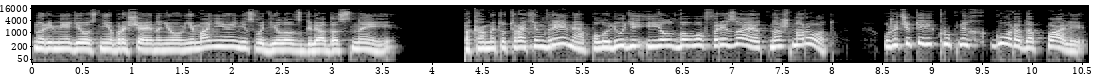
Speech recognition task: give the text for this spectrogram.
но Ремедиус, не обращая на него внимания, не сводила взгляда с Неи. «Пока мы тут тратим время, полулюди и Елдаваоф вырезают наш народ. Уже четыре крупных города пали,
